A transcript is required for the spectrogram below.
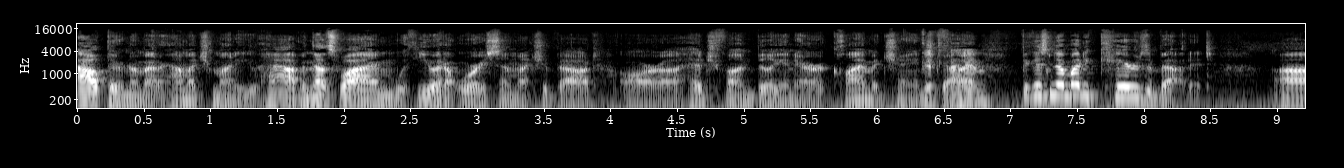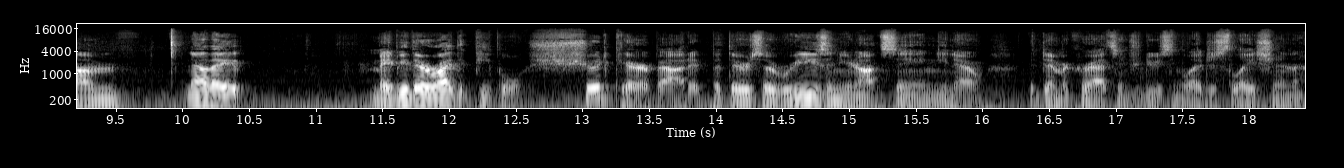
out there no matter how much money you have. And that's why I'm with you. I don't worry so much about our uh, hedge fund billionaire climate change Good guy because nobody cares about it. Um, now, they maybe they're right that people should care about it, but there's a reason you're not seeing, you know, the Democrats introducing legislation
